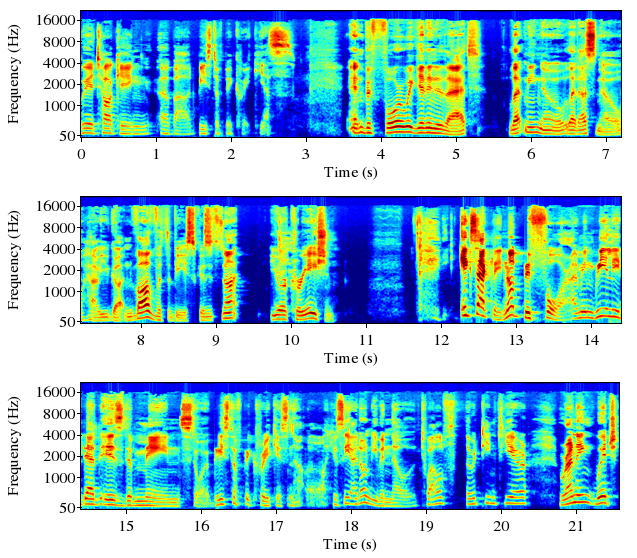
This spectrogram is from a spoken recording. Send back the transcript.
we're talking about Beast of Big Creek. Yes. And before we get into that, let me know, let us know how you got involved with the Beast because it's not your creation. Exactly, not before. I mean, really, that is the main story. Beast of Big Creek is now, oh, you see, I don't even know, 12th, 13th year running, which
